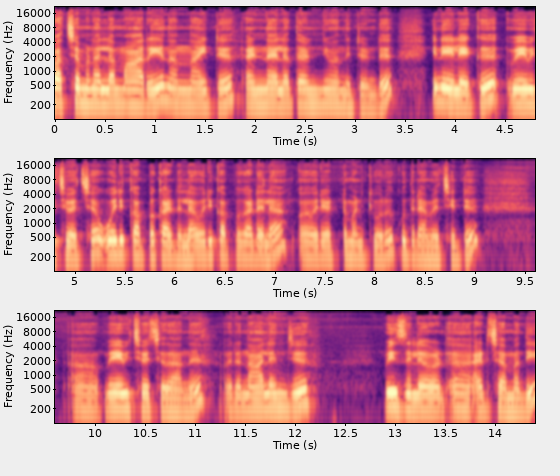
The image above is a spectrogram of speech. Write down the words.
പച്ചമണെല്ലാം മാറി നന്നായിട്ട് എണ്ണയെല്ലാം തെളിഞ്ഞ് വന്നിട്ടുണ്ട്. ഇനി ഇതിലേക്ക് വേവിച്ച് വെച്ച ഒരു കപ്പ് കടല ഒരു കപ്പ് കടല ഒരു എട്ട് മണിക്കൂർ കുതിരാൻ വെച്ചിട്ട് വേവിച്ച് വെച്ചതാണ്. ഒരു നാലഞ്ച് വിസിൽ അടിച്ചാൽ മതി.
